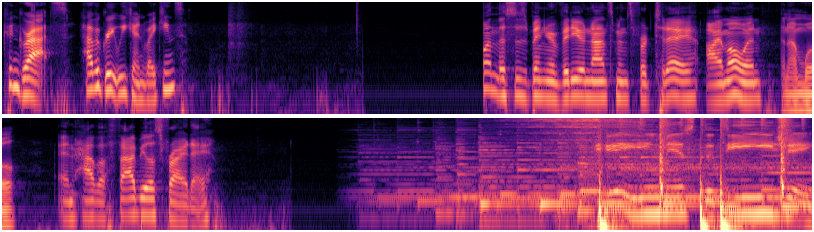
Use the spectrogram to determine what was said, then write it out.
Congrats. Have a great weekend, Vikings. And This has been your video announcements for today. I'm Owen, And I'm Will. and have a fabulous Friday. Hey, Mr. DJ,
